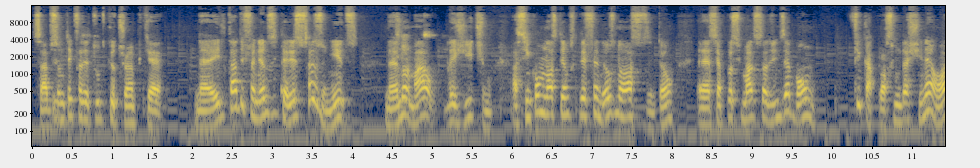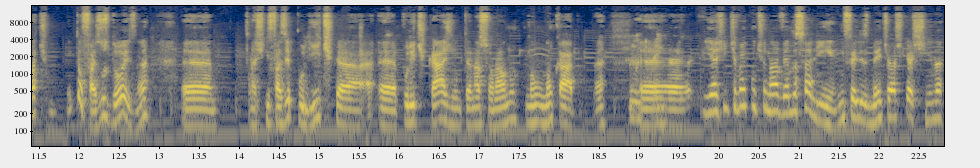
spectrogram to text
sabe? Você não tem que fazer tudo que o Trump quer. Né? Ele está defendendo os interesses dos Estados Unidos. Né? É normal, legítimo. Assim como nós temos que defender os nossos. Então, é, se aproximar dos Estados Unidos é bom. Ficar próximo da China é ótimo. Então faz os dois, né? É, acho que fazer política, é, politicagem internacional não, não, não cabe, né? É, e a gente vai continuar vendo essa linha. Infelizmente, eu acho que a China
